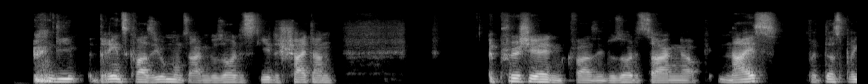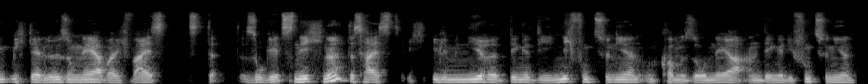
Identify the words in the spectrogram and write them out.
die drehen es quasi um und sagen, du solltest jedes Scheitern appreciaten quasi. Du solltest sagen, okay, nice, das bringt mich der Lösung näher, weil ich weiß, so geht es nicht. Ne? Das heißt, ich eliminiere Dinge, die nicht funktionieren und komme so näher an Dinge, die funktionieren.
